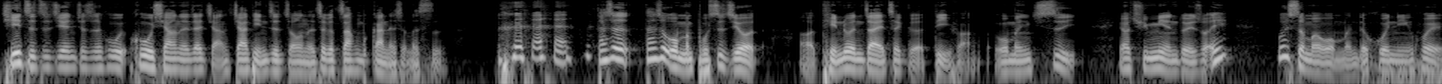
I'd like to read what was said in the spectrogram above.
妻子之间就是互互相的在讲家庭之中呢，这个丈夫干了什么事。但是，但是我们不是只有。呃，停论在这个地方，我们是要去面对说，哎，为什么我们的婚姻会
